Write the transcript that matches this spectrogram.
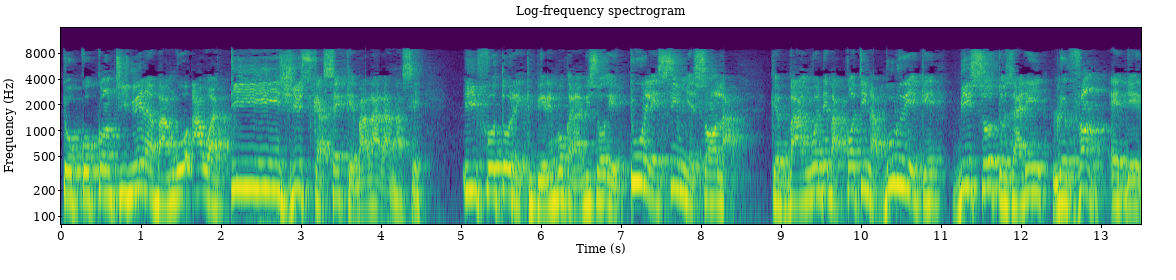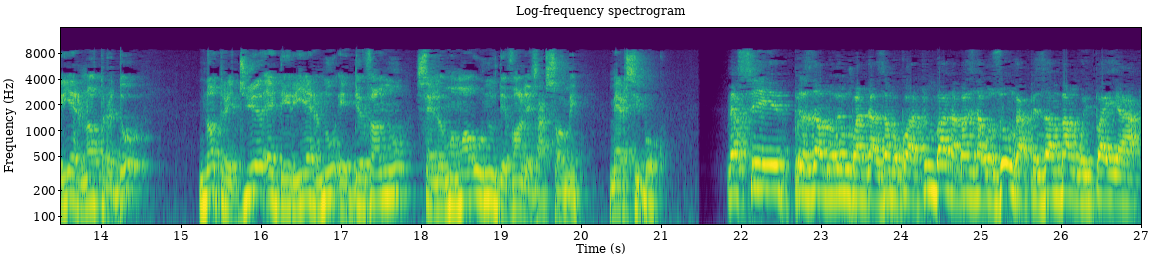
tokokontinue na bango awa ti jusqu'à ce que balala na se Il faut to recuperer mboka na biso et tous les signes sont là que bango nde bakoti na bulu et que biso tozali le vent est derrière notre dos, notre Dieu est derrière nous et devant nous, c'est le moment où nous devons les assommer. Merci beaucoup. Merci président Honoré Ngwanda aza moko atumba na base na kozonga mpenza mbangu epai ya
